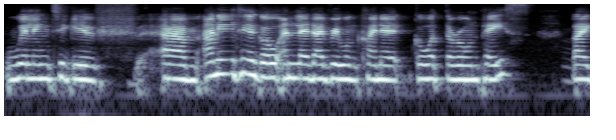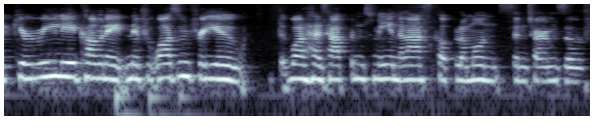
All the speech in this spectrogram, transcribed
willing to give um, anything a go and let everyone kind of go at their own pace. Like you're really accommodating. If it wasn't for you, what has happened to me in the last couple of months in terms of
